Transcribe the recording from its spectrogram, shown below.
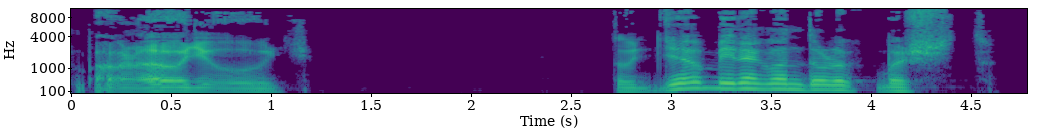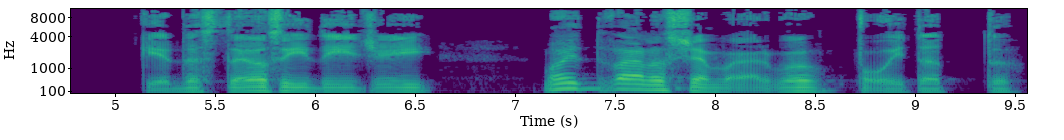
Valahogy úgy. Tudja, mire gondolok most? kérdezte a CDG, majd válasz sem várva folytatta.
